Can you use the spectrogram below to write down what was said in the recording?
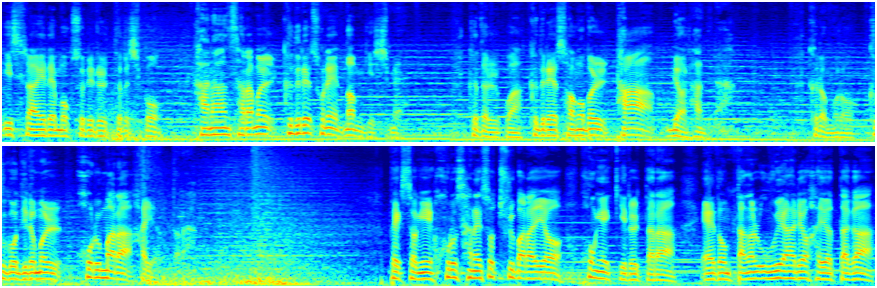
이스라엘의 목소리를 들으시고 가나안 사람을 그들의 손에 넘기심에 그들과 그들의 성읍을 다 멸하니라 그러므로 그곳 이름을 호르마라 하였더라 백성이 호르산에서 출발하여 홍해 길을 따라 에돔 땅을 우회하려 하였다가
